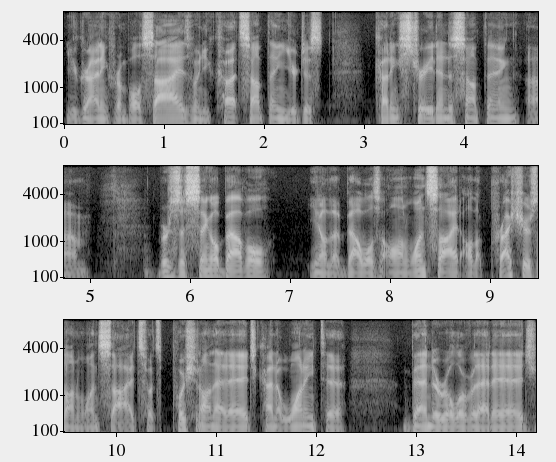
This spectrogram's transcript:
you're grinding from both sides. When you cut something, you're just cutting straight into something. Um, versus a single bevel, you know, the bevel's all on one side, all the pressure's on one side, so it's pushing on that edge, kind of wanting to bend or roll over that edge.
